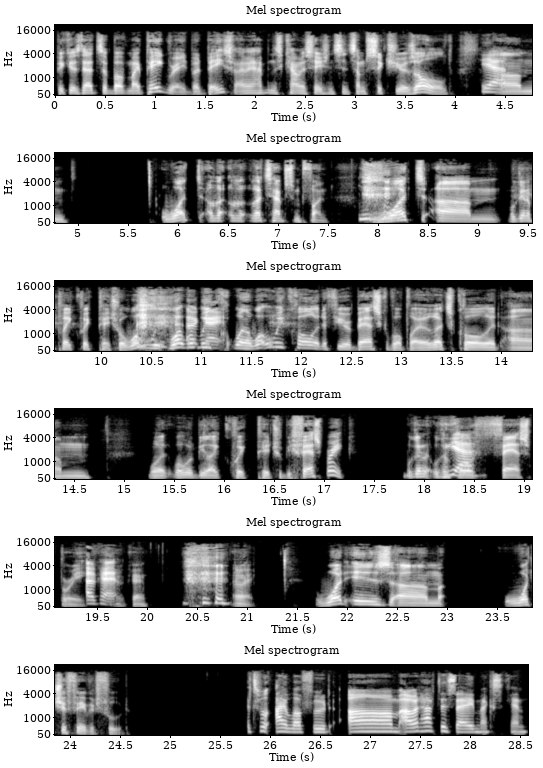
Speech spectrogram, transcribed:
because that's above my pay grade. But base, I mean, I've having this conversation since I'm six years old. yeah. Um, what? Uh, let's have some fun. what? Um, we're gonna play quick pitch. Well, what would we, what would Okay. we well, what would we call it if you're a basketball player? Let's call it um, what what would be like quick pitch would be fast break. We're gonna we're gonna Yeah. call it fast break. Okay. Okay. All right. What is um what's your favorite food? It's I love food. Um, I would have to say Mexican.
